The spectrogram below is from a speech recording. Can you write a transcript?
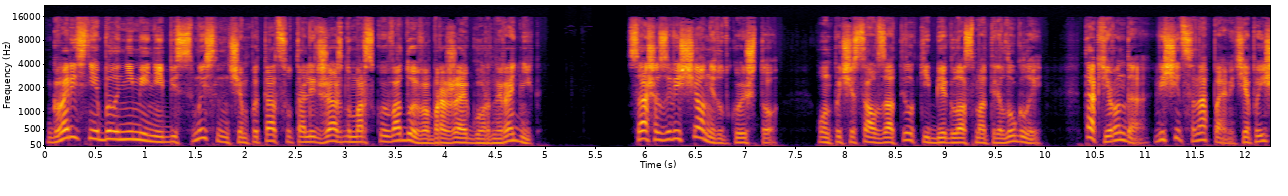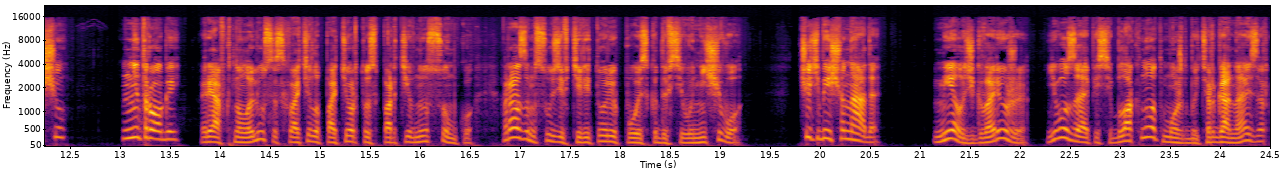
Говорить с ней было не менее бессмысленно, чем пытаться утолить жажду морской водой, воображая горный родник. Саша завещал мне тут кое-что. Он почесал в затылке и бегло осмотрел углы. «Так, ерунда. Вещица на память. Я поищу?» «Не трогай», — рявкнула Люс и схватила потертую спортивную сумку, разом сузив территорию поиска до всего ничего. «Чё тебе еще надо?» «Мелочь, говорю же. Его записи. Блокнот, может быть, органайзер».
